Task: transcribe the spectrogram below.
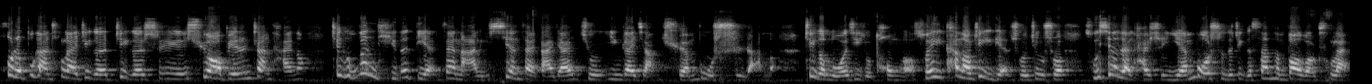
或者不敢出来这个这个是需要别人站台呢？这个问题的点在哪里？现在大家就应该讲全部释然了，这个逻辑就通了。所以看到这一点的时候，就是说从现在开始，严博士的这个三份报告出来。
